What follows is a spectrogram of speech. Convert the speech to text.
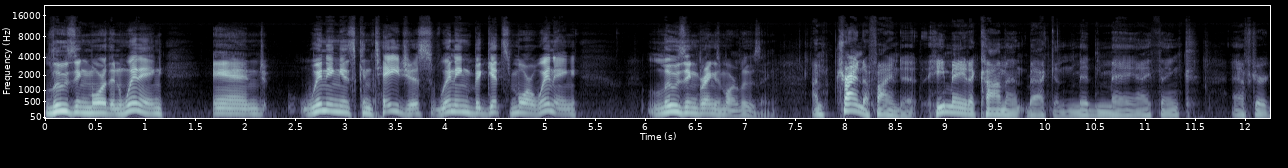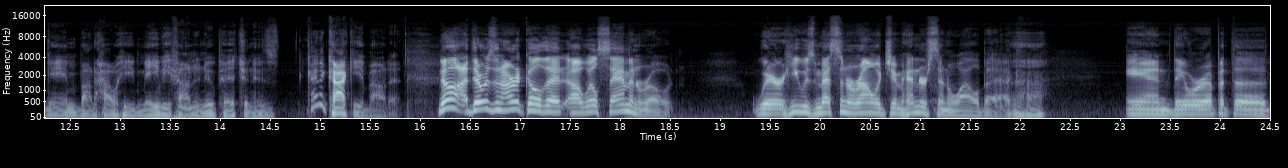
losing more than winning, and winning is contagious. Winning begets more winning. Losing brings more losing. I'm trying to find it. He made a comment back in mid-May, I think, after a game about how he maybe found a new pitch, and he was kind of cocky about it. No, uh, there was an article that uh, Will Sammon wrote where he was messing around with Jim Henderson a while back, uh-huh. and they were up at the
